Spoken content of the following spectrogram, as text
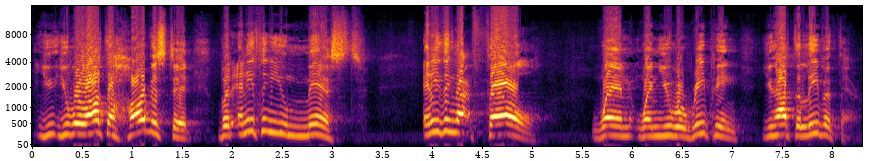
you, you were allowed to harvest it, but anything you missed, anything that fell when, when you were reaping, you had to leave it there.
